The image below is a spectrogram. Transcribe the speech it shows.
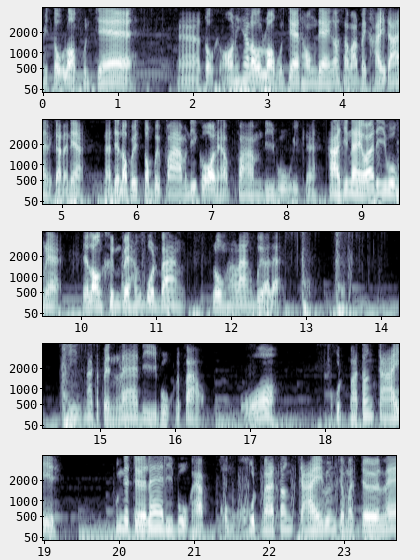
มีโต๊ะหลอมกุญแจอ่าโต๊ะอ๋อนี่ถ้าเราหลอมกุญแจทองแดงก็สามารถไปไขได้เหมือนกันนะเนี่ยนะเดี๋ยวเราไปต้องไปฟาร์มอันนี้ก่อนนะครับฟาร์มดีบุกอีกนะหาที่ไหนวะดีบุกเนี่ยเดี๋ยวลองขึ้นไปข้างบนบ้าง ลงข้างล่างเบื่อแล้วนี่น่าจะเป็นแร่ดีบุกหรือเปล่า โอ้ขุดมาตั้งไกล พิ่งจะเจอแร่ดีบุกครับ ผมขุดมาตั้งไกลเพิ่งจะมาเจอแร่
